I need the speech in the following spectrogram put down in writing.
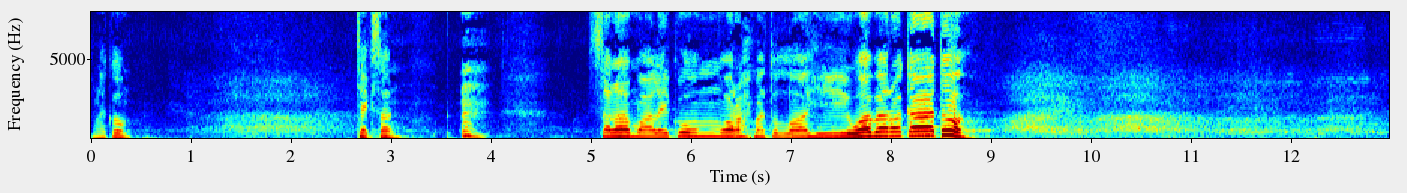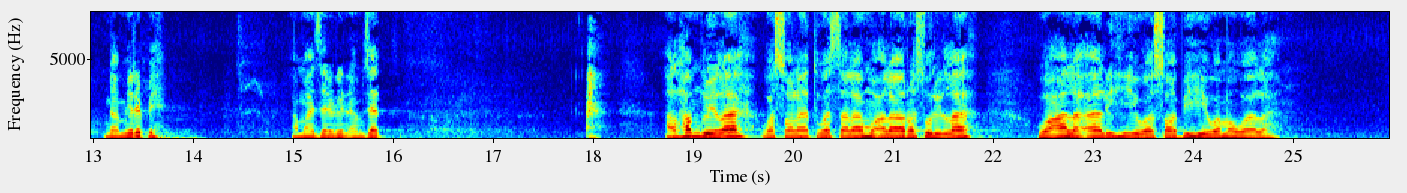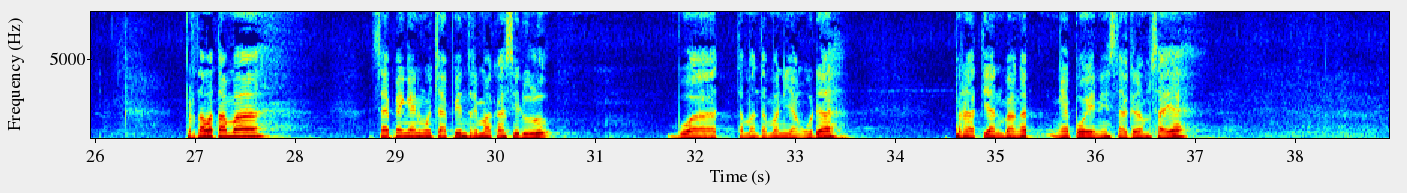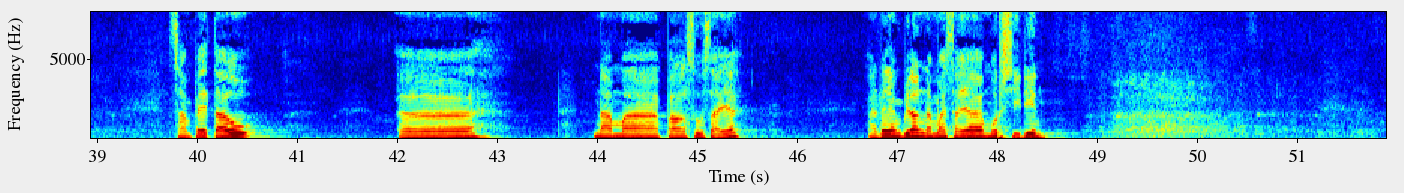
Assalamualaikum. Cek son. Assalamualaikum warahmatullahi wabarakatuh. Nggak mirip ya? Sama Zainuddin MZ. Alhamdulillah wassalatu wassalamu ala rasulillah wa ala alihi wa sahbihi wa mawala. Pertama-tama saya pengen ngucapin terima kasih dulu buat teman-teman yang udah perhatian banget ngepoin Instagram saya. Sampai tahu uh, nama palsu saya. Ada yang bilang nama saya Mursidin.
